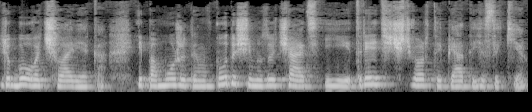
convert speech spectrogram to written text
любого человека и поможет им в будущем изучать и третий, четвертый, пятый языки.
